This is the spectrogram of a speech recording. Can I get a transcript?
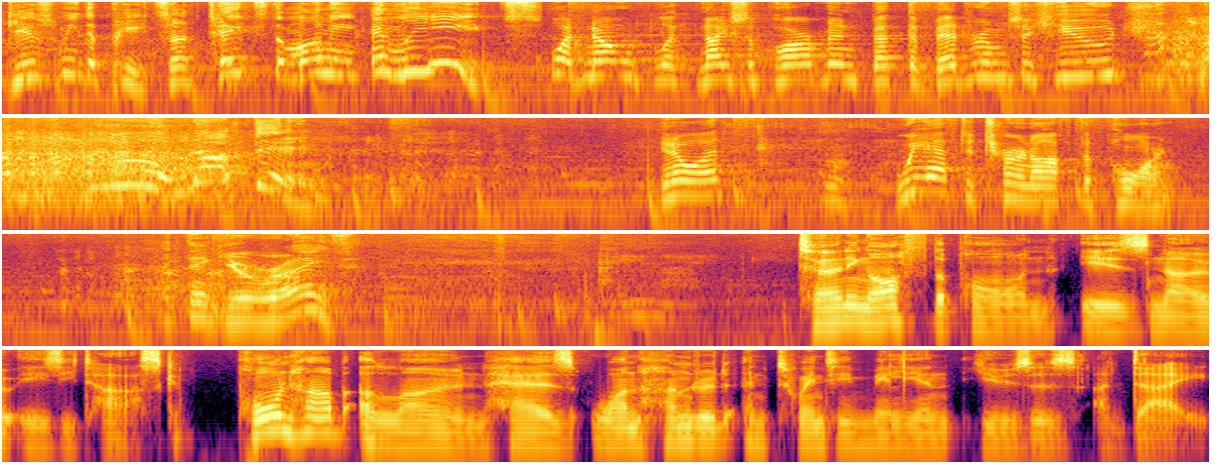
gives me the pizza, takes the money, and leaves. What, no, like, nice apartment, bet the bedrooms are huge? No, nothing. You know what? We have to turn off the porn. I think you're right. Turning off the porn is no easy task. Pornhub alone has 120 million users a day.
